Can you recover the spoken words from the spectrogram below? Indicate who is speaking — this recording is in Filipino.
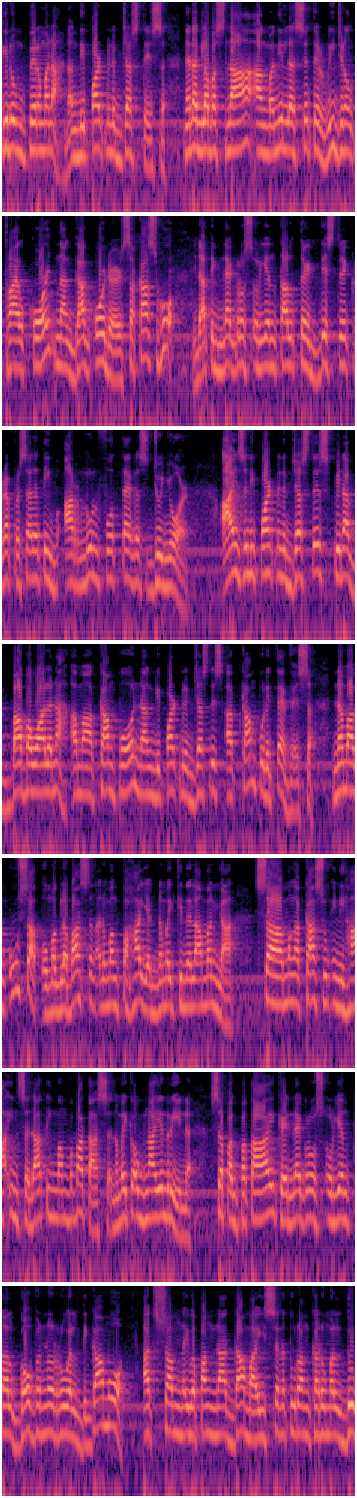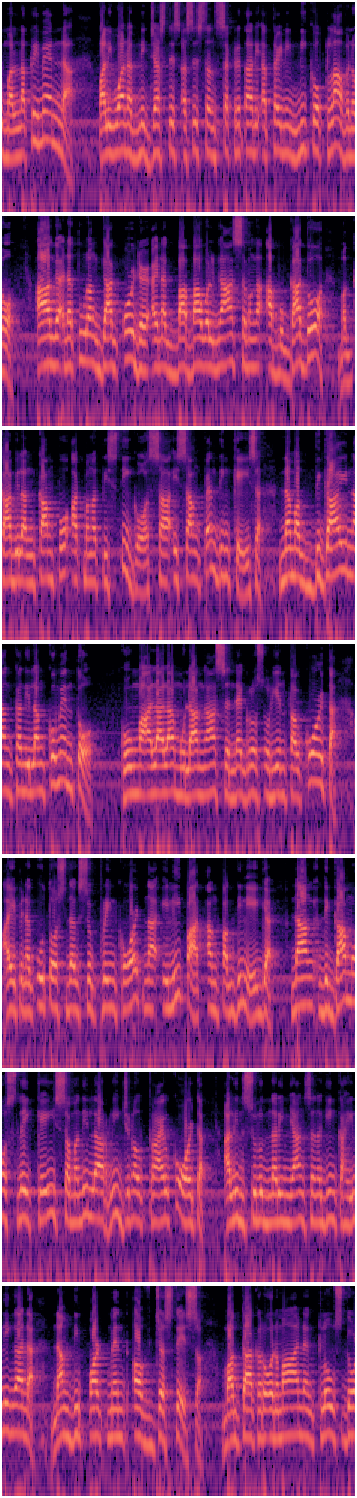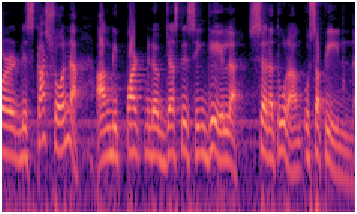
Speaker 1: kinumpirma na ng Department of Justice na naglabas na ang Manila City Regional Trial Court ng gag order sa kaso ni dating Negros Oriental 3rd District Representative Arnulfo Teves Jr. Ayon sa Department of Justice, pinagbabawalan na ang mga kampo ng Department of Justice at kampo ni Teves na mag-usap o maglabas ng anumang pahayag na may kinalaman nga sa mga kasong inihain sa dating mambabatas na may kaugnayan rin sa pagpatay kay Negros Oriental Governor Ruel Digamo at siyam na iba pang nadamay sa naturang karumal-dumal na krimen. Paliwanag ni Justice Assistant Secretary Attorney Miko Clavano, ang naturang gag order ay nagbabawal nga sa mga abogado, magkabilang kampo at mga testigo sa isang pending case na magbigay ng kanilang komento. Kung maalala mula nga sa Negros Oriental Court ay pinag-utos ng Supreme Court na ilipat ang pagdinig ng Digamo Slay case sa Manila Regional Trial Court. Alinsunod na rin yan sa naging kahilingan ng Department of Justice. Magkakaroon naman ng closed-door discussion ang Department of Justice hinggil sa naturang usapin.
